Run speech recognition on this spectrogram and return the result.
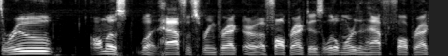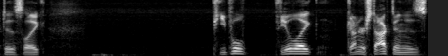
through almost what half of spring practice or of fall practice, a little more than half of fall practice, like people feel like Gunnar Stockton has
